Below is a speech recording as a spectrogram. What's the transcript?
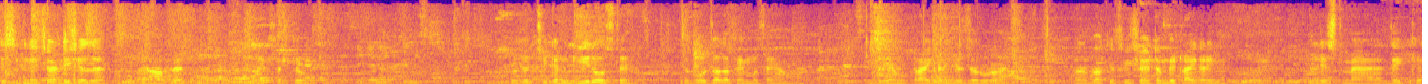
इनकी सिग्नेचर डिशेज़ है यहाँ पे देख सकते हो। तो जो चिकन घी रोस्ट है, ये बहुत ज़्यादा फ़ेमस है यहाँ पे। ये हम ट्राई करेंगे ज़रूर आज। और बाकी फ़िश आइटम भी ट्राई करेंगे लिस्ट में देख के।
